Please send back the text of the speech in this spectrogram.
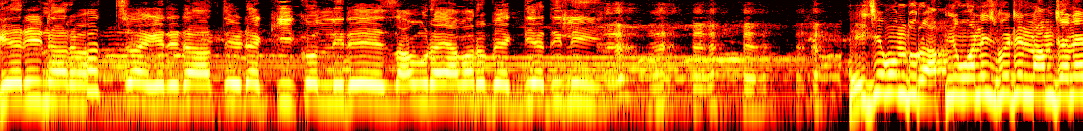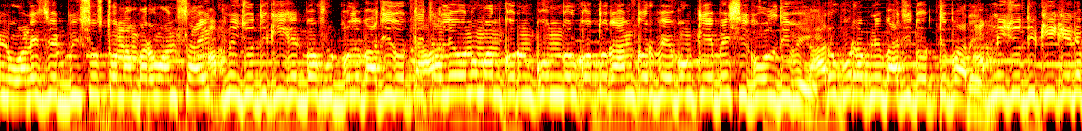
গেরিনার বাচ্চা, গেরিনা, তুই এটা কি করলি রে? সামুরাই আবারও ব্যাগ দিয়ে দিলি। এই যে বন্ধুরা, আপনি ওয়ান এস বেটের নাম জানেন ওয়ান এস বেট বিশ্বস্ত নাম্বার ওয়ান সাইট আপনি যদি ক্রিকেট বা ফুটবলে বাজি ধরতে চাইলে অনুমান করুন কোন দল কত রান করবে এবং কে বেশি গোল দিবে। তার উপর আপনি বাজি ধরতে পারেন। আপনি যদি ক্রিকেটে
